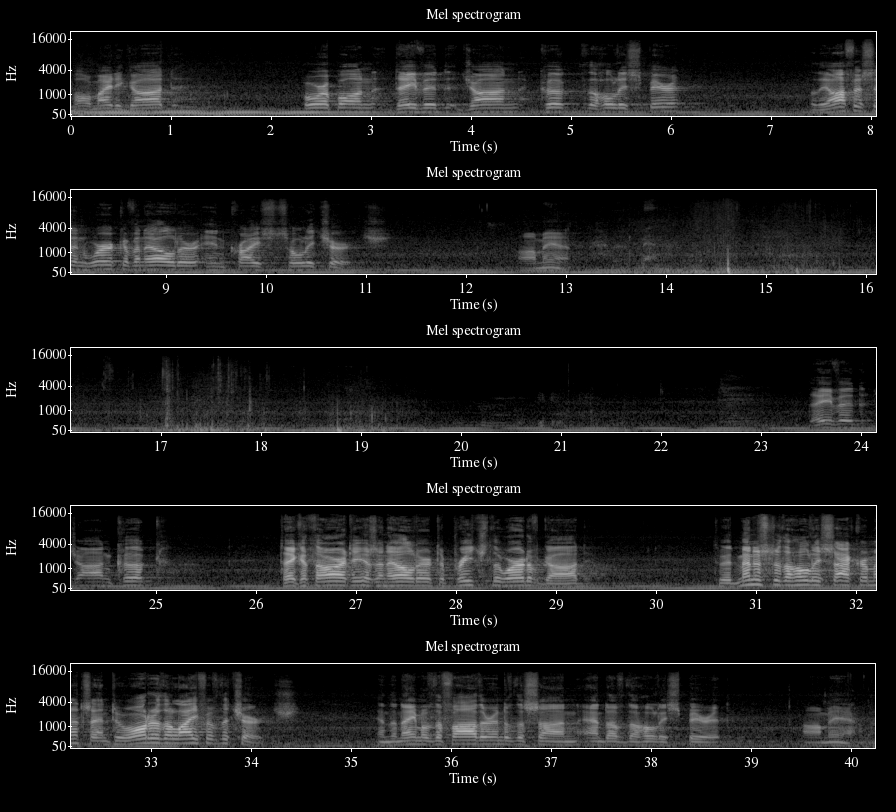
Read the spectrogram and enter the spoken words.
Almighty God, pour upon David, John, Cook, the Holy Spirit, for the office and work of an elder in Christ's holy church. Amen. David John Cook, take authority as an elder to preach the Word of God to administer the holy sacraments, and to order the life of the church. In the name of the Father, and of the Son, and of the Holy Spirit. Amen.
